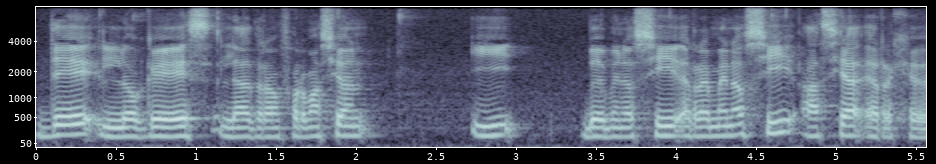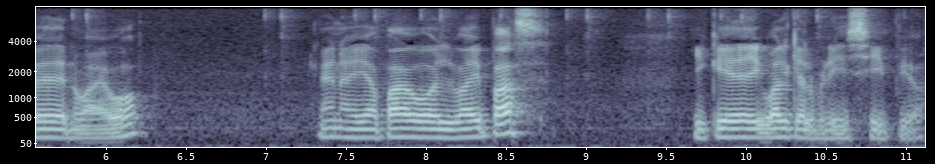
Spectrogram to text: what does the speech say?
de lo que es la transformación I, B-I, R-I hacia RGB de nuevo. Ven, ahí apago el bypass y queda igual que al principio.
